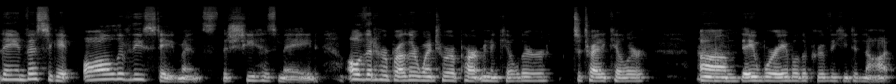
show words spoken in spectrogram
they investigate all of these statements that she has made oh that her brother went to her apartment and killed her to try to kill her um, they were able to prove that he did not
